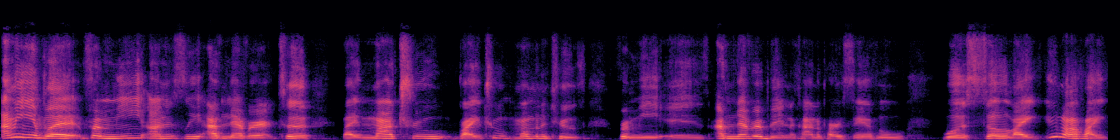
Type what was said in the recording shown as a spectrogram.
I mean, but for me, honestly, I've never to like my true like true moment of truth for me is I've never been the kind of person who was so like you know like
